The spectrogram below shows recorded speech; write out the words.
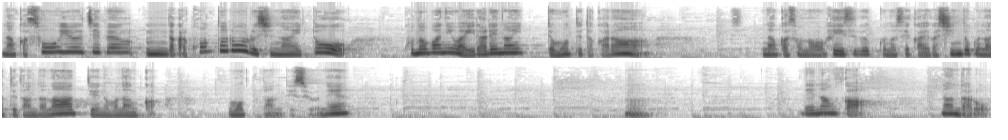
なんかそういう自分、うん、だからコントロールしないとこの場にはいられないって思ってたからなんかそのフェイスブックの世界がしんどくなってたんだなっていうのもなんか思ったんですよね。うん。でなんかなんだろ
